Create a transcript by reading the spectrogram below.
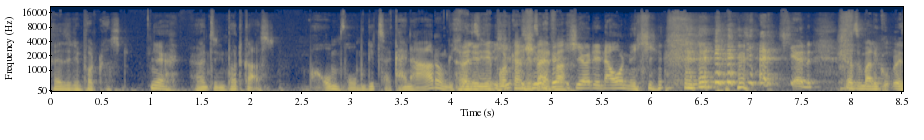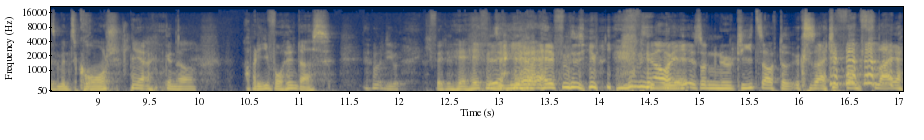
Hören Sie den Podcast. Ja, hören Sie den Podcast. Warum? Worum geht's da? Keine Ahnung. Ich Hören hör Sie den Podcast ich, jetzt ich, einfach. Ich höre den auch nicht. Das ist meine Gruppe jetzt mit Grange. ja, genau. Aber die wollen das. Ich werde helfen Sie Ja, mir. helfen Sie mir. Ja, mir. eh so eine Notiz auf der Rückseite vom Flyer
